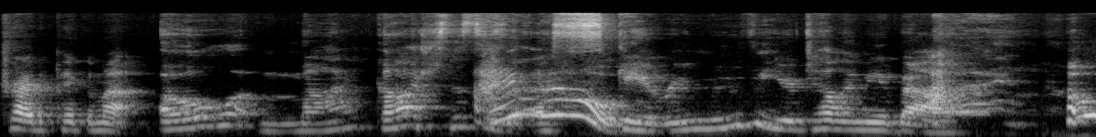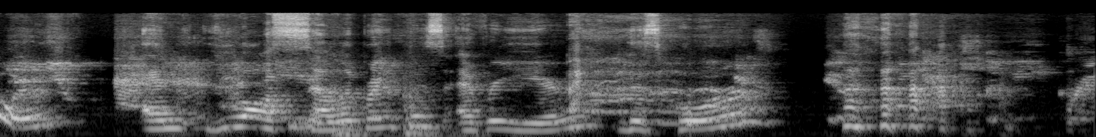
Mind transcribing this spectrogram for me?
try to pick him up. Oh my gosh, this is a scary movie you're telling me about. Oh, Can And you all You- celebrate this every year? This horror? Yes, we actually we grab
